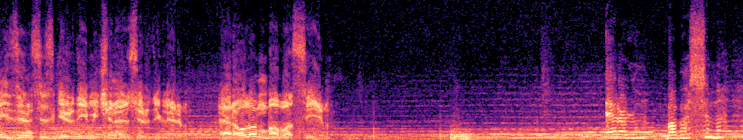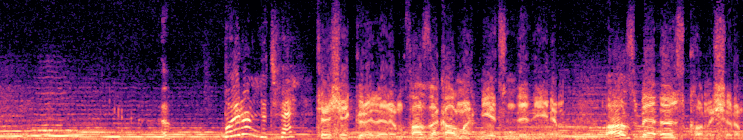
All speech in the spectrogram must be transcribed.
İzinsiz girdiğim için özür dilerim. Erol'un babasıyım. Erol'un babası mı? Buyurun lütfen. Teşekkür ederim. Fazla kalmak niyetinde değilim. Az ve öz konuşurum.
